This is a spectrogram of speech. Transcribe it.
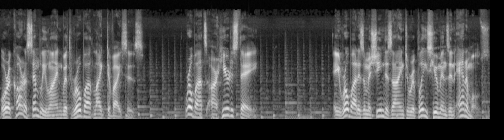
or a car assembly line with robot-like devices. Robots are here to stay. A robot is a machine designed to replace humans and animals.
